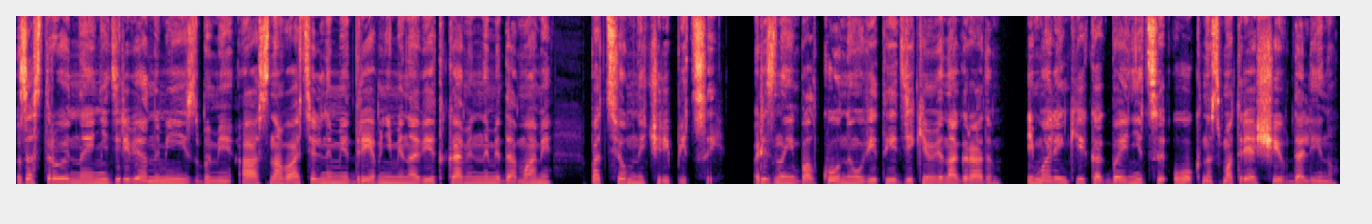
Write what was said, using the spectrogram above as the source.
застроенная не деревянными избами, а основательными, древними на вид каменными домами под темной черепицей. Резные балконы, увитые диким виноградом, и маленькие, как бойницы, окна, смотрящие в долину.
